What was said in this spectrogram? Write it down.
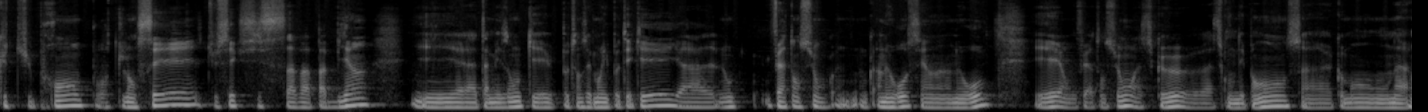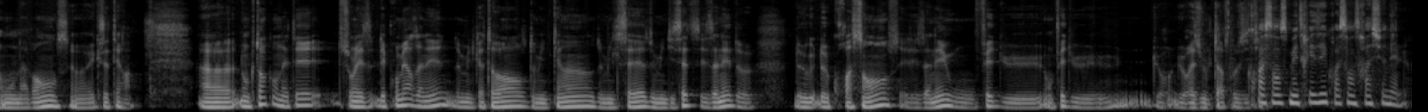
que tu prends pour te lancer. Tu sais que si ça va pas bien, il y a ta maison qui est potentiellement hypothéquée. Il y a donc fait attention. Quoi. Donc un euro, c'est un euro, et on fait attention à ce que, à ce qu'on dépense, à comment on, a, on avance, euh, etc. Euh, donc tant qu'on était sur les, les, premières années, 2014, 2015, 2016, 2017, ces années de, de, de, croissance et des années où on fait du, on fait du, du, du résultat positif. Croissance maîtrisée, croissance rationnelle.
